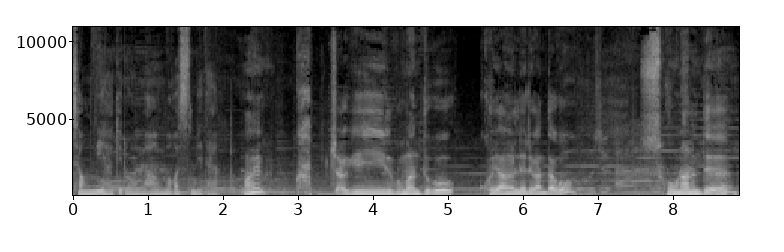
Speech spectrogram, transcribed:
정리하기로 마음먹었습니다. 아니 갑자기 일 그만두고 고향을 내려간다고? 서운하는데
